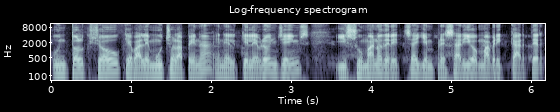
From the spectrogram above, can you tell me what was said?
un talk show que vale mucho la pena, en el que LeBron James y su mano derecha y empresario Maverick Carter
